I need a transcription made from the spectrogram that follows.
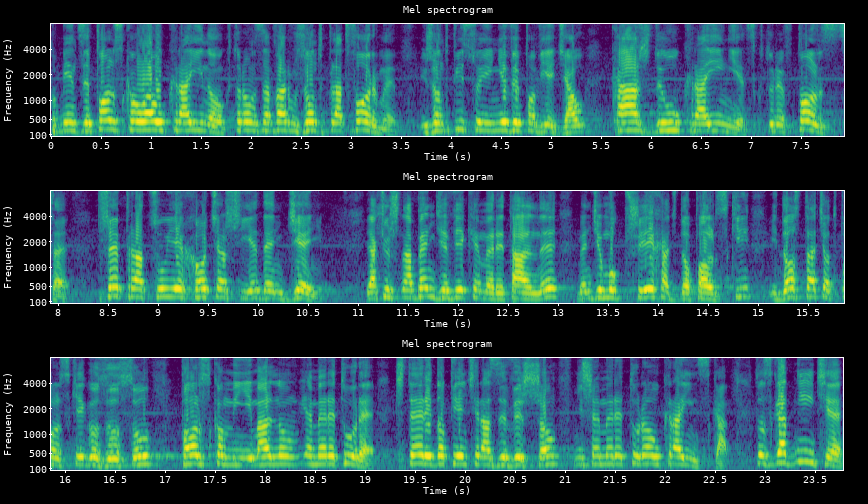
pomiędzy Polską a Ukrainą, którą zawarł rząd Platformy. I rząd PiSu jej nie wypowiedział, każdy Ukrainiec, który w Polsce przepracuje chociaż jeden dzień, jak już nabędzie wiek emerytalny, będzie mógł przyjechać do Polski i dostać od polskiego ZUS-u polską minimalną emeryturę, 4 do 5 razy wyższą niż emerytura ukraińska. To zgadnijcie,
